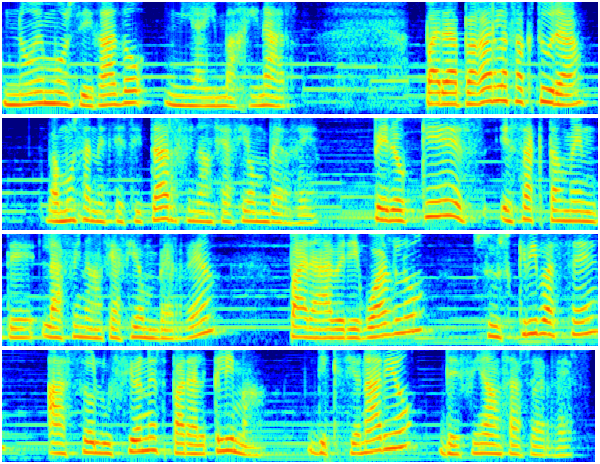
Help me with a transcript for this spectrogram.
no hemos llegado ni a imaginar. Para pagar la factura vamos a necesitar financiación verde. Pero, ¿qué es exactamente la financiación verde? Para averiguarlo, suscríbase a Soluciones para el Clima, Diccionario de Finanzas Verdes.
